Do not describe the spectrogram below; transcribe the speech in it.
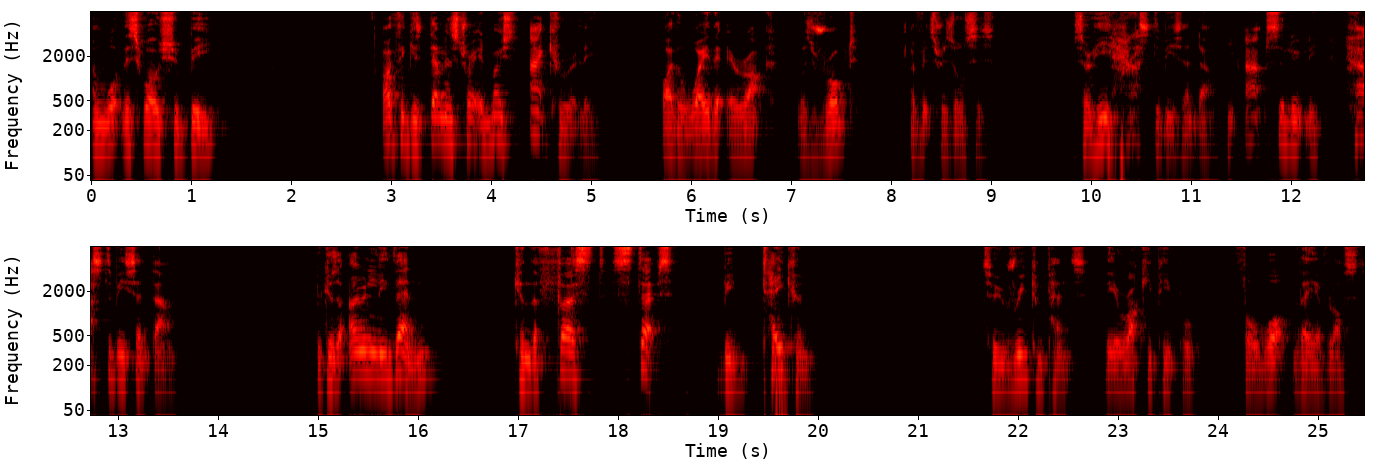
and what this world should be, I think, is demonstrated most accurately by the way that Iraq was robbed of its resources. So he has to be sent down. He absolutely has to be sent down. Because only then can the first steps be taken to recompense the Iraqi people for what they have lost.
